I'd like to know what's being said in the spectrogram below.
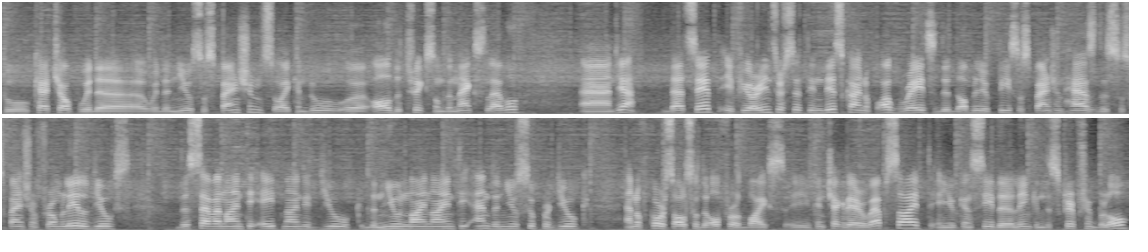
to catch up with the with the new suspension so I can do uh, all the tricks on the next level. And yeah that's it. If you are interested in this kind of upgrades the WP suspension has the suspension from Little Dukes the 790 890 Duke the new 990 and the new Super Duke and of course also the off-road bikes. You can check their website you can see the link in the description below.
